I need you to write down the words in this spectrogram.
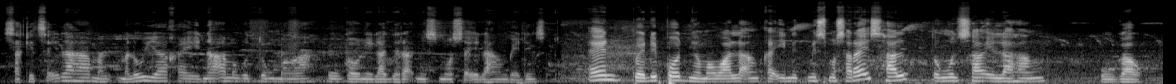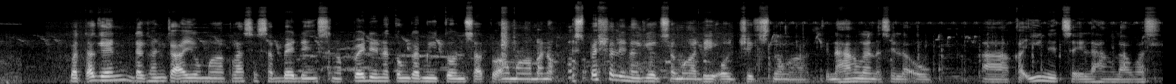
sakit sa ilaha mal- maluya kay naa magud tong mga hugaw nila dira mismo sa ilahang beddings ito. And pwede pod nga mawala ang kainit mismo sa rice hull tungod sa ilahang hugaw. But again, daghan kaayong mga klase sa beddings nga pwede na tong gamiton sa ato ang mga manok. Especially na gyud sa mga day old chicks no nga kinahanglan na sila og ah, kainit sa ilahang lawas.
